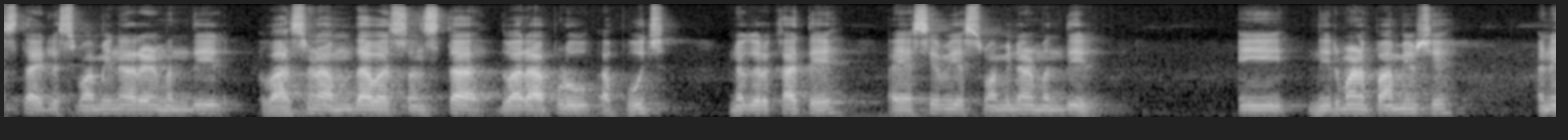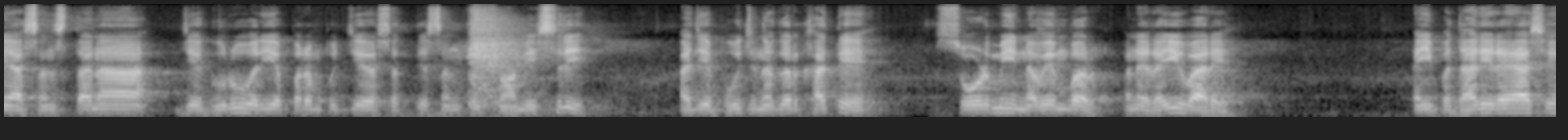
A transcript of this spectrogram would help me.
સંસ્થા એટલે સ્વામિનારાયણ મંદિર, વાસણા અમદાવાદ સંસ્થા દ્વારા આપણું આ ભુજ નગર ખાતે આ એસએમએસ સ્વામિનારાયણ મંદિર એ નિર્માણ પામ્યું છે. અને આ સંસ્થાના જે ગુરુવર્ય પરમ પૂજ્ય સત્ય સંકલ્પ સ્વામી શ્રી આજે ભુજ નગર ખાતે સોળમી નવેમ્બર અને રવિવારે અહીં પધારી રહ્યા છે.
